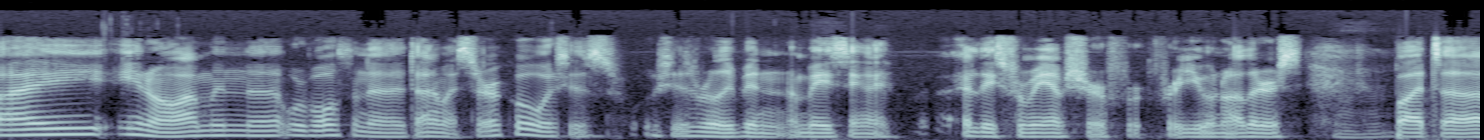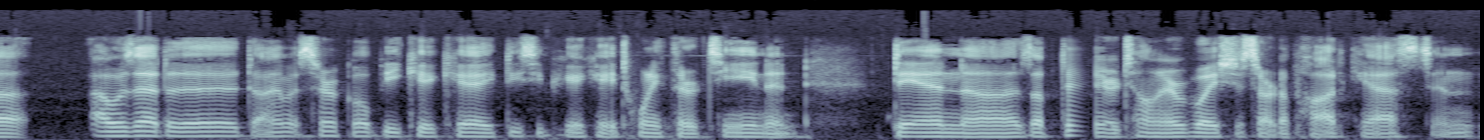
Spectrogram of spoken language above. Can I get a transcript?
I you know I'm in the we're both in the Dynamite Circle, which is which has really been amazing. I, at least for me, I'm sure for, for you and others. Mm-hmm. But uh, I was at a Dynamite Circle BKK DCBKK 2013, and Dan uh, is up there telling everybody should start a podcast, and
